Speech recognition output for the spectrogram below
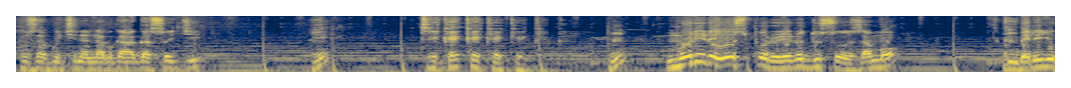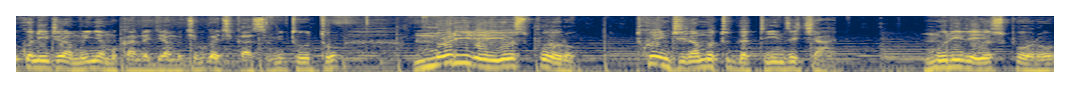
kuza gukina na bwa gasogi. Eh, Hmm? muri Rayon Sport rero dusozamo mbere y'uko ninjira muri nyamukandagira mu kibuga kikasima itutu muri Rayon Sport twinjiramo tudatinze cyane. Muri Rayon Sport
